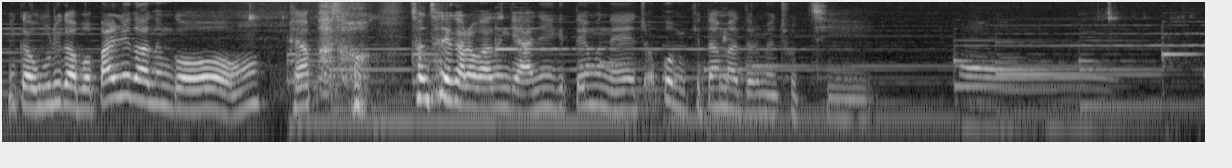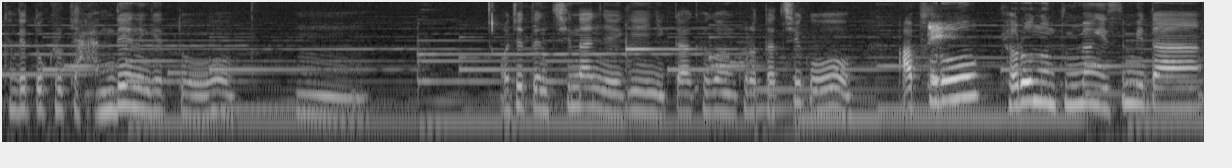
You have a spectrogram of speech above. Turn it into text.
그러니까 우리가 뭐 빨리 가는 거 어? 배 아파서 천천히 가라고 하는 게 아니기 때문에 조금 귀담아 들으면 좋지. 어, 근데 또 그렇게 안 되는 게 또, 음, 어쨌든 지난 얘기니까 그건 그렇다 치고, 앞으로 결혼은 분명히 있습니다.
